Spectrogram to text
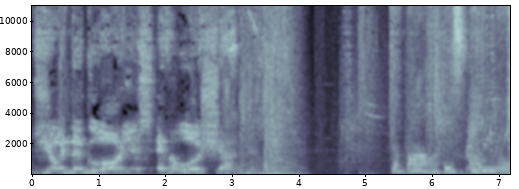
Join the glorious evolution. The ball is angry.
